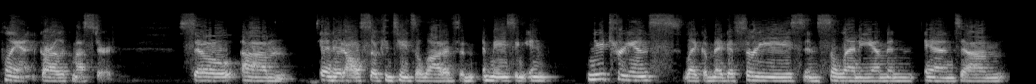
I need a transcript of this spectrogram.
plant, garlic mustard. So, um, and it also contains a lot of amazing in, nutrients like omega-3s and selenium and, and um,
